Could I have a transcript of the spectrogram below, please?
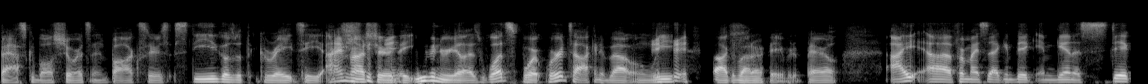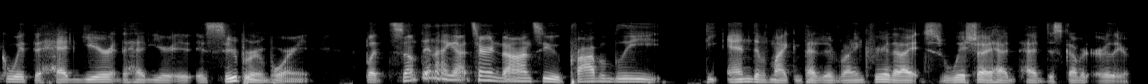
basketball shorts and boxers. Steve goes with gray tee. I'm not sure they even realize what sport we're talking about when we talk about our favorite apparel. I, uh, for my second pick, am gonna stick with the headgear. The headgear is, is super important, but something I got turned on to probably the end of my competitive running career that I just wish I had had discovered earlier,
